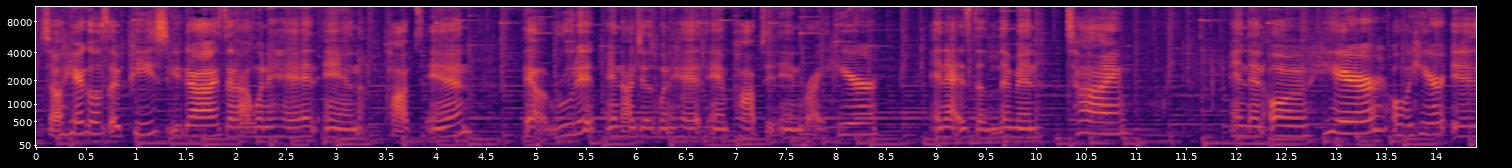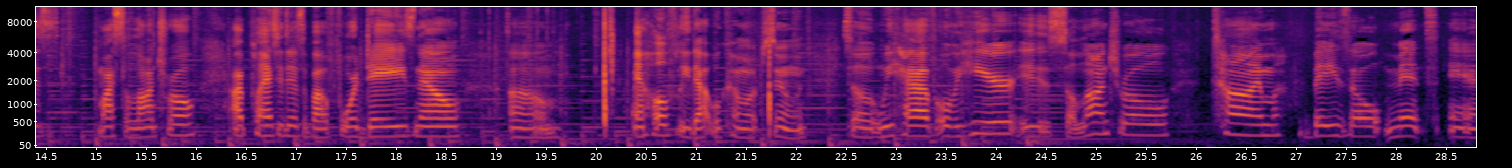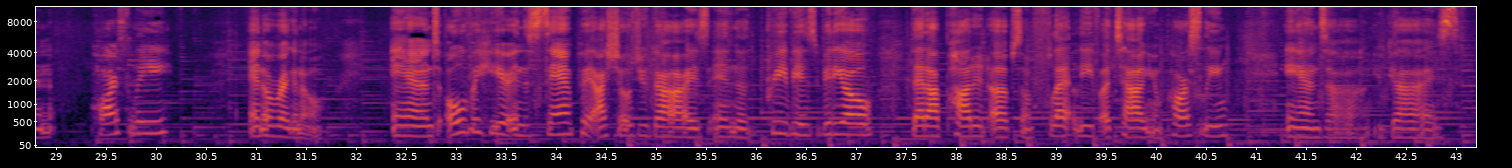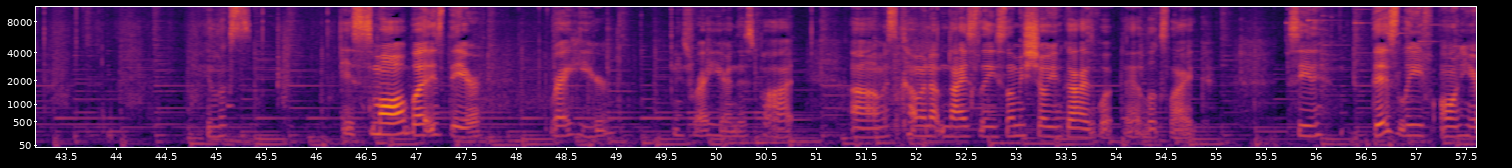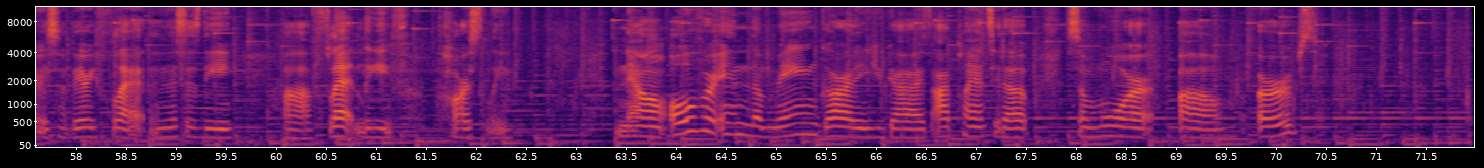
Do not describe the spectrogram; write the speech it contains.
So here goes a piece, you guys, that I went ahead and popped in that rooted and I just went ahead and popped it in right here and that is the lemon thyme and then on here over here is my cilantro I planted this about four days now um, and hopefully that will come up soon so we have over here is cilantro thyme basil mint and parsley and oregano and over here in the sand pit, I showed you guys in the previous video that I potted up some flat leaf Italian parsley. And uh, you guys, it looks, it's small, but it's there right here. It's right here in this pot. Um, it's coming up nicely. So let me show you guys what that looks like. See, this leaf on here is very flat, and this is the uh, flat leaf parsley. Now over in the main garden, you guys, I planted up some more um, herbs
